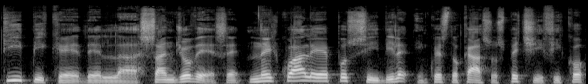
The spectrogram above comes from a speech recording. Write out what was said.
tipiche del Sangiovese nel quale è possibile, in questo caso specifico,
